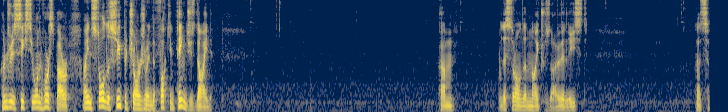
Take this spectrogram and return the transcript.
161 horsepower. I installed a supercharger and the fucking thing just died. Um, let's throw on the nitrous though, at least. That's a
